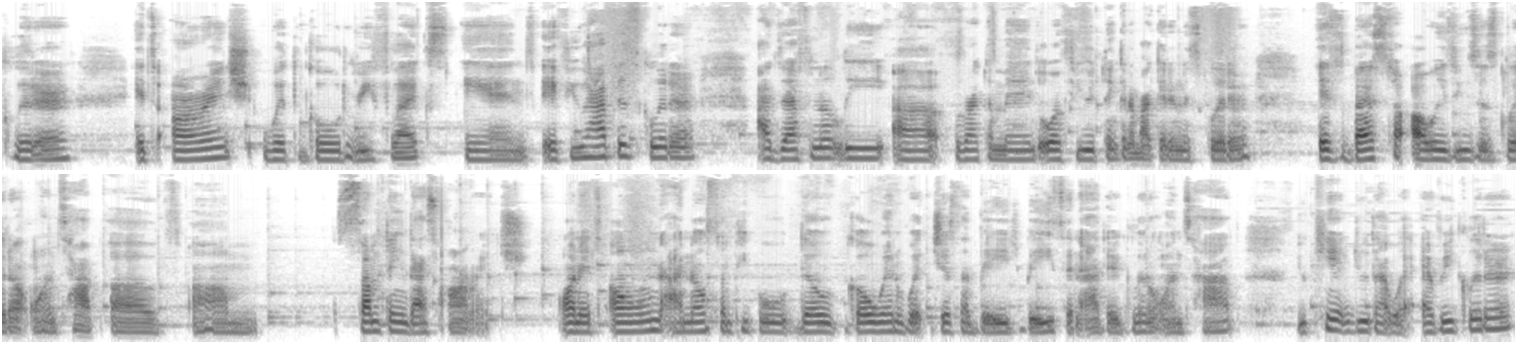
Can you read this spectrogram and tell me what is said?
glitter. It's orange with gold reflex. And if you have this glitter, I definitely uh, recommend, or if you're thinking about getting this glitter, it's best to always use this glitter on top of um, something that's orange on its own. I know some people, they'll go in with just a beige base and add their glitter on top. You can't do that with every glitter.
